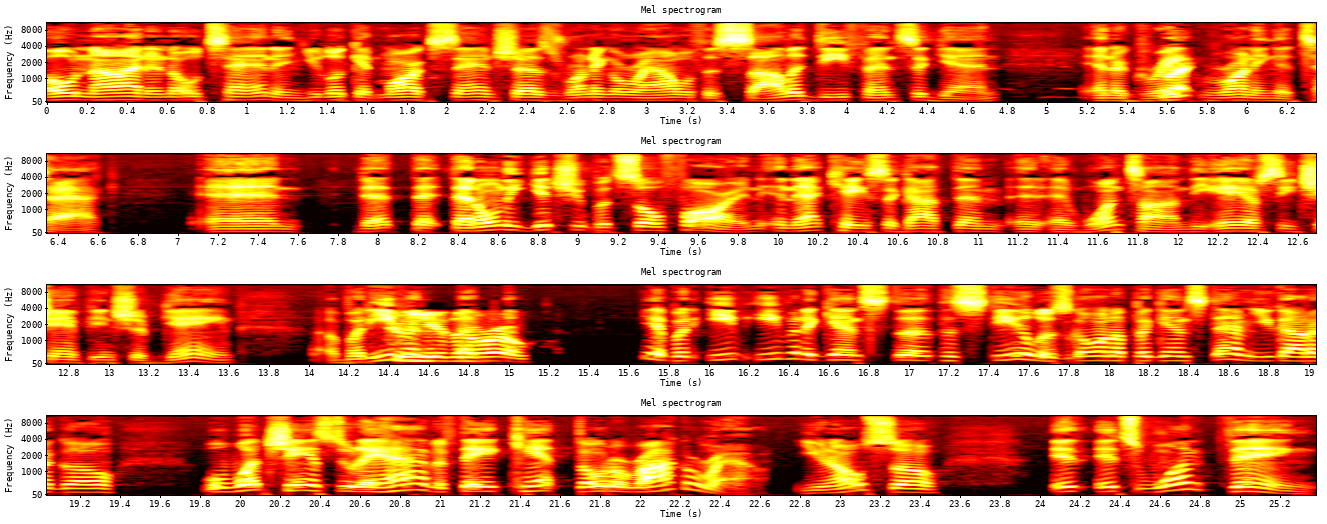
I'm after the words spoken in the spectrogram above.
09 and 010 and you look at Mark Sanchez running around with a solid defense again and a great right. running attack, and that, that that only gets you but so far. And in that case, it got them at, at one time the AFC Championship game Uh, but even two years in a row. Yeah, but even against the the Steelers, going up against them, you got to go. Well, what chance do they have if they can't throw the rock around? You know, so it, it's one thing.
